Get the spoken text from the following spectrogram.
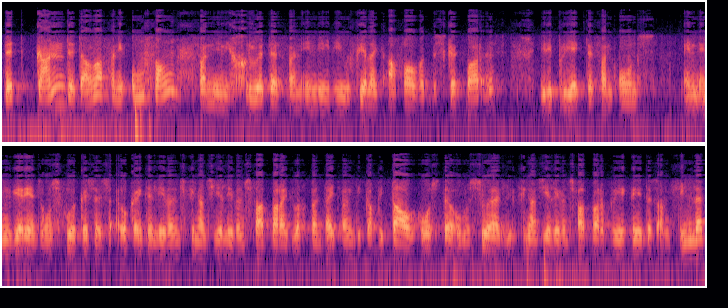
Dit kan dit hang af van die omvang van en die grootte van en die die hoeveelheid afval wat beskikbaar is. Hierdie projekte van ons en en weer eens ons fokus is ook uit 'n lewens finansiële lewensvatbaarheid oogpunt uit want die kapitaalkoste om so finansiële lewensvatbare projekte het is aansienlik.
